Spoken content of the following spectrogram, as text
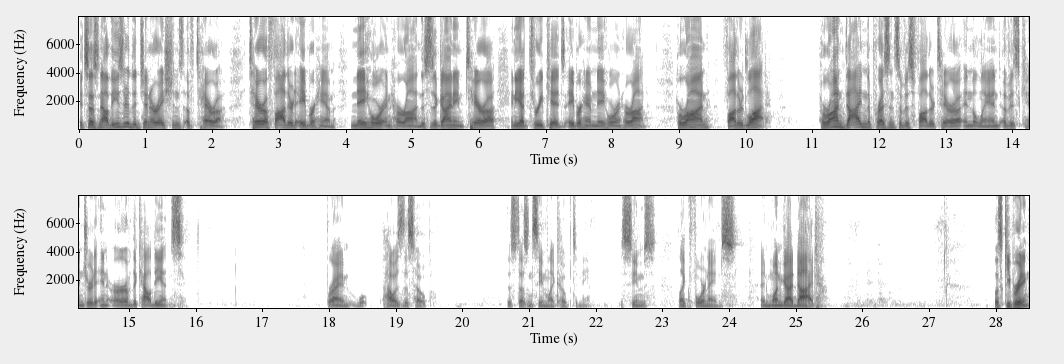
It says, Now these are the generations of Terah. Terah fathered Abraham, Nahor, and Haran. This is a guy named Terah, and he had three kids Abraham, Nahor, and Haran. Haran fathered Lot. Haran died in the presence of his father Terah in the land of his kindred in Ur of the Chaldeans. Brian, how is this hope? This doesn't seem like hope to me. This seems like four names, and one guy died. Let's keep reading.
